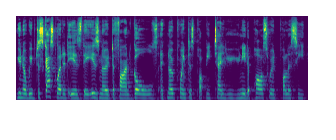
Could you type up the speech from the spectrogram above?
you know, we've discussed what it is. There is no defined goals. At no point does POPI tell you you need a password policy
